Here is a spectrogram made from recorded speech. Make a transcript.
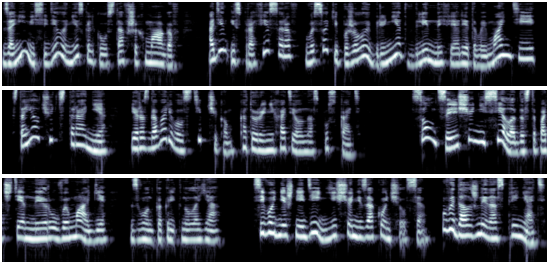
За ними сидело несколько уставших магов. Один из профессоров, высокий пожилой брюнет в длинной фиолетовой мантии, стоял чуть в стороне и разговаривал с типчиком, который не хотел нас пускать. «Солнце еще не село, достопочтенные рувы маги!» — звонко крикнула я. «Сегодняшний день еще не закончился. Вы должны нас принять».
